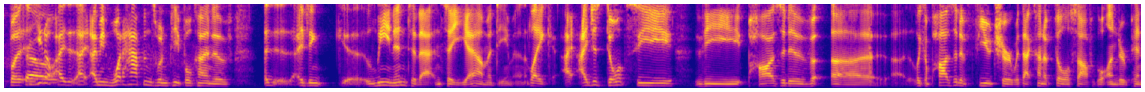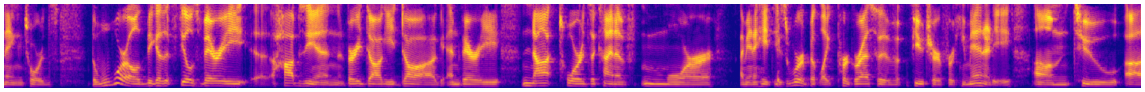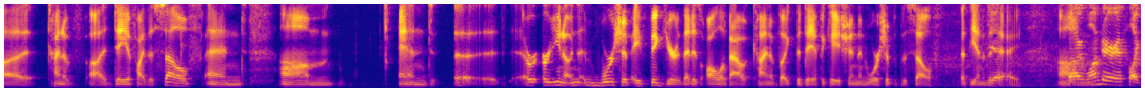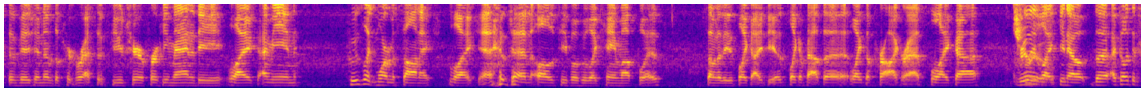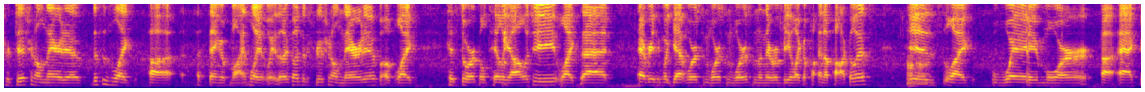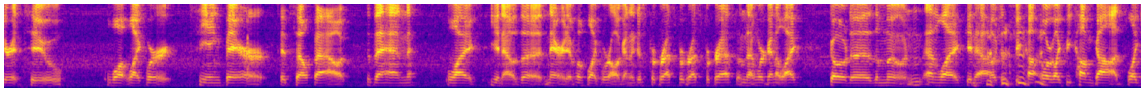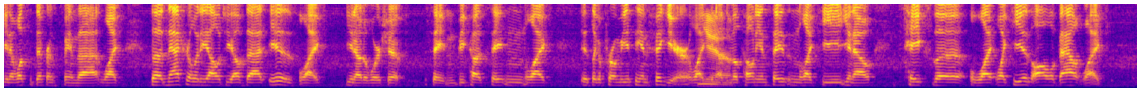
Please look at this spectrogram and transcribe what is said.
But So- you know, I, I I mean, what happens when people kind of, I think, uh, lean into that and say, "Yeah, I'm a demon." Like, I, I just don't see the positive, uh, uh, like a positive future with that kind of philosophical underpinning towards the world because it feels very uh, Hobbesian, very dog eat dog, and very not towards a kind of more. I mean, I hate to use the word, but like progressive future for humanity um, to uh, kind of uh, deify the self and um, and uh, or, or you know worship a figure that is all about kind of like the deification and worship of the self at the end of the Yeah. day. but I Um, wonder if like the vision of the progressive future for humanity, like, I mean, who's like more Masonic, like, than all the people who like came up with some of these like ideas, like about the like the progress, like, uh, really like you know the I feel like the traditional narrative. This is like uh, a thing of mine lately that I feel like the traditional narrative of like historical teleology, like that everything would get worse and worse and worse, and then there would be like a, an apocalypse, Uh-huh. is like way more uh, accurate to what like we're seeing bear itself out than like you know the narrative of like we're all gonna just progress progress progress and then we're gonna like go to the moon and like you know just become or like become gods. Like you know what's the difference between that? Like the natural ideology of that is like you know to worship satan because satan like is like a promethean figure. Like you know the miltonian satan like he you know takes the like like he is all about like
